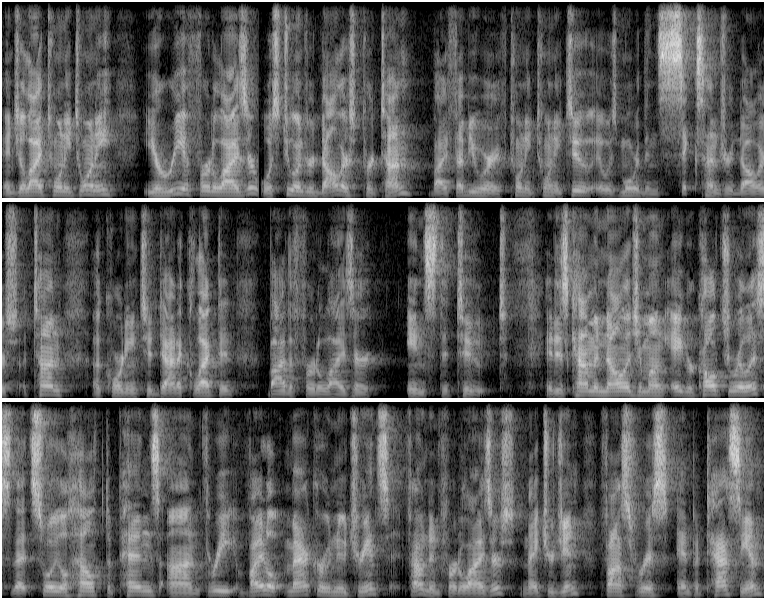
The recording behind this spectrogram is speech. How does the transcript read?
In July 2020, urea fertilizer was $200 per ton. By February of 2022, it was more than $600 a ton, according to data collected by the Fertilizer Institute. It is common knowledge among agriculturalists that soil health depends on three vital macronutrients found in fertilizers nitrogen, phosphorus, and potassium.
